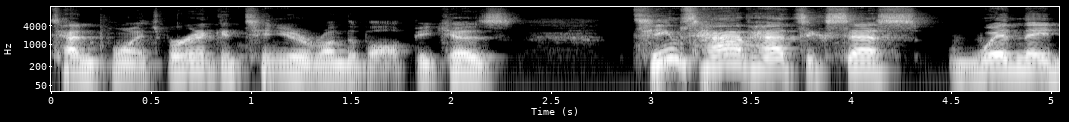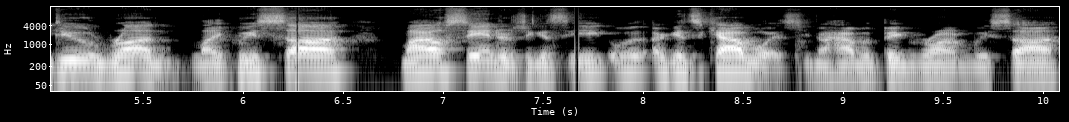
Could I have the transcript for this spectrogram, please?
10 points, we're going to continue to run the ball because teams have had success when they do run. Like we saw Miles Sanders against the, against the Cowboys, you know, have a big run. We saw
